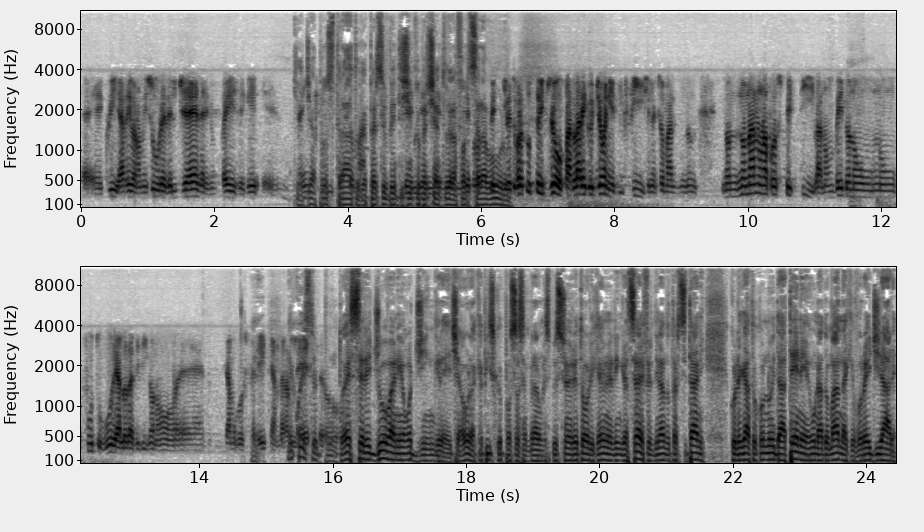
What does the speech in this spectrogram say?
eh, qui arrivano misure del genere in un paese che, eh, che è già prostrato, insomma, che ha perso il 25% le, della forza lavoro. Soprattutto i giovani, parlare con i giovani è difficile, insomma, non, non, non hanno una prospettiva, non vedono un, un, futuro e allora ti dicono eh, siamo costretti ad andare all'estero. E questo è il punto, essere giovani oggi in Grecia. Ora capisco che possa sembrare un'espressione retorica, io nel ringraziare Ferdinando Tarsitani collegato con noi da Atene è una domanda che vorrei girare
